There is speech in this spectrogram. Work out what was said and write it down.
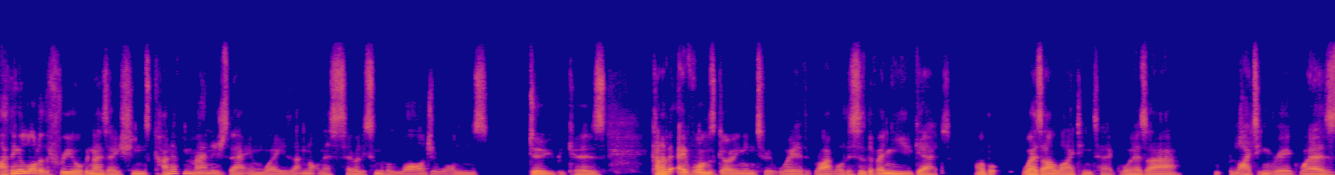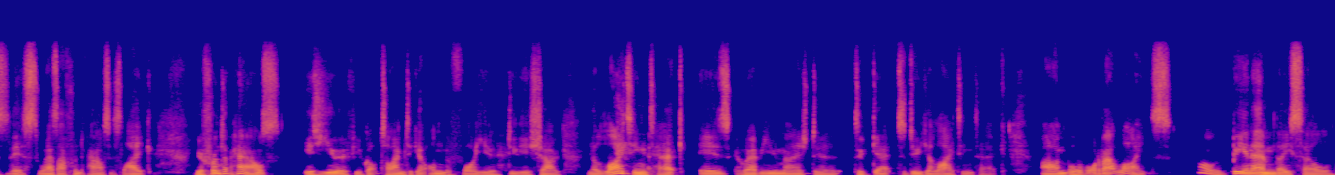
I think a lot of the free organizations kind of manage that in ways that not necessarily some of the larger ones do, because kind of everyone's going into it with right. Well, this is the venue you get. Oh, but where's our lighting tech? Where's our lighting rig? Where's this? Where's our front of house? It's like your front of house is you if you've got time to get on before you do your show. Your lighting tech is whoever you manage to to get to do your lighting tech. Um, or what about lights? Oh, B and M they sell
